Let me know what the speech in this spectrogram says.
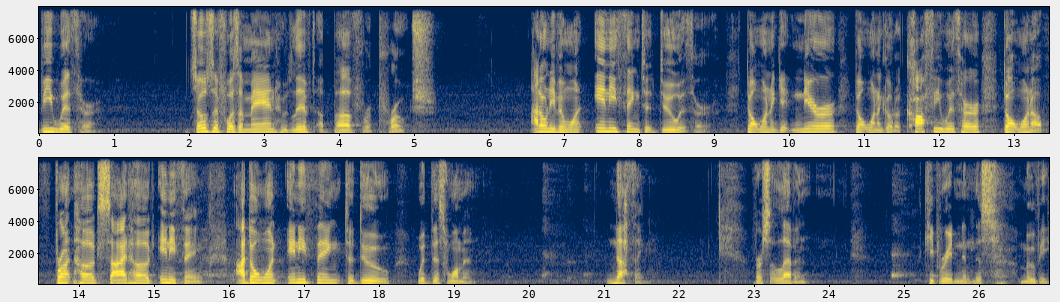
be with her. Joseph was a man who lived above reproach. I don't even want anything to do with her. Don't want to get near her. Don't want to go to coffee with her. Don't want a front hug, side hug, anything. I don't want anything to do with this woman. Nothing. Verse 11 keep reading in this movie.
